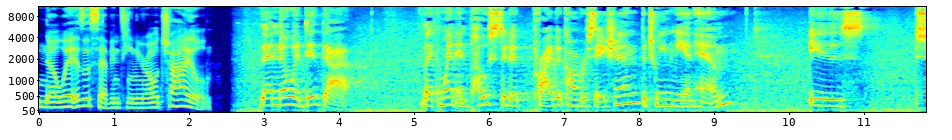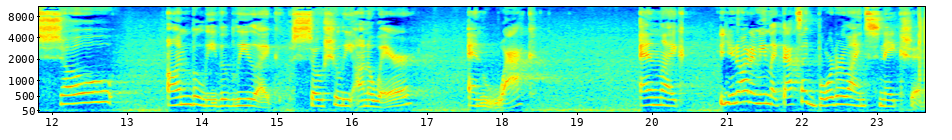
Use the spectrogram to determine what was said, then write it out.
Noah is a 17 year old child. that Noah did that, like went and posted a private conversation between me and him, is so unbelievably like socially unaware and whack. And like, you know what I mean? Like that's like borderline snake shit.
